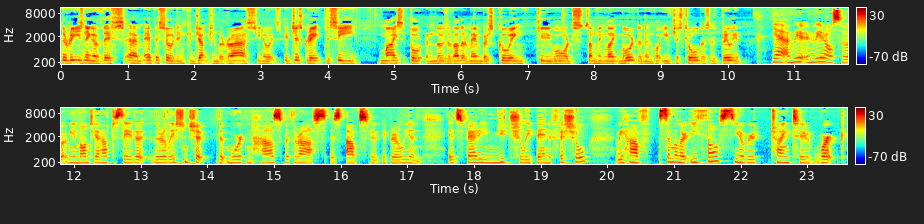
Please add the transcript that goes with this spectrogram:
the reasoning of this um, episode in conjunction with RHASS, you know, it's it's just great to see my support and those of other members going towards something like Moredun and what you've just told us is brilliant. Yeah, and we're and we're also. I mean, Monty, I have to say that the relationship that Moredun has with RHASS is absolutely brilliant. It's very mutually beneficial. We have similar ethos. You know, we're trying to work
